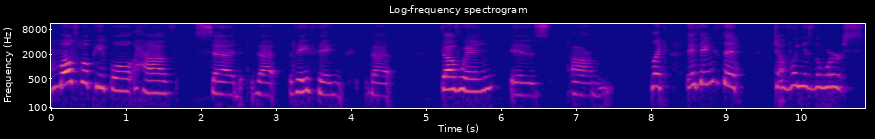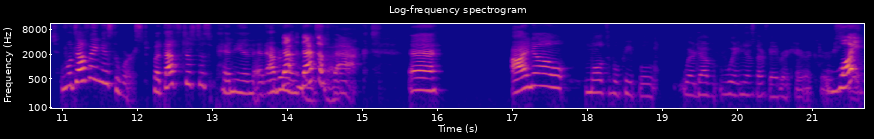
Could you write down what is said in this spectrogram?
multiple people have said that they think that Dovewing is, um, like, they think that, Dovewing is the worst. well, Dovewing is the worst, but that's just his opinion, and everyone That, that's a that. fact. Eh, I know multiple people where Dovewing is their favorite character. so- What?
